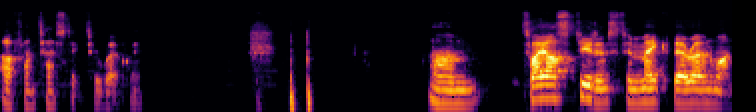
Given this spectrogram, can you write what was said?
are, fantastic to work with. Um, so I asked students to make their own one.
